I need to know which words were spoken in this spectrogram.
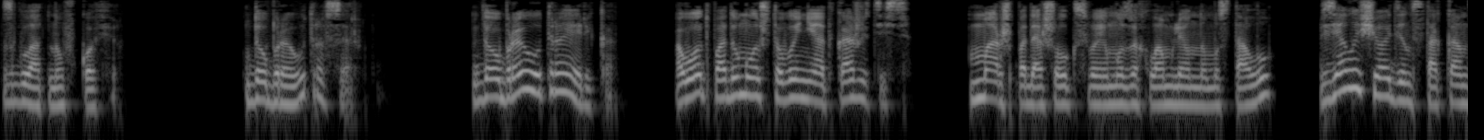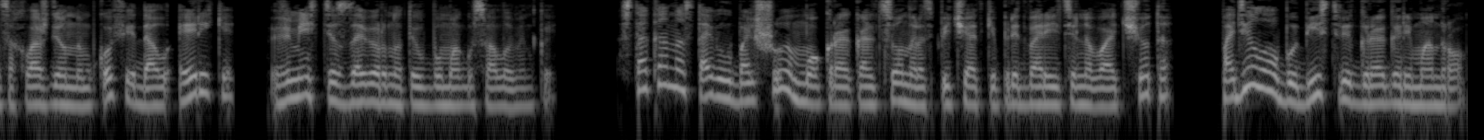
сглотнув кофе. «Доброе утро, сэр». «Доброе утро, Эрика. Вот подумал, что вы не откажетесь». Марш подошел к своему захламленному столу, Взял еще один стакан с охлажденным кофе и дал Эрике вместе с завернутой в бумагу соломинкой. Стакан оставил большое мокрое кольцо на распечатке предварительного отчета по делу об убийстве Грегори Монро,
